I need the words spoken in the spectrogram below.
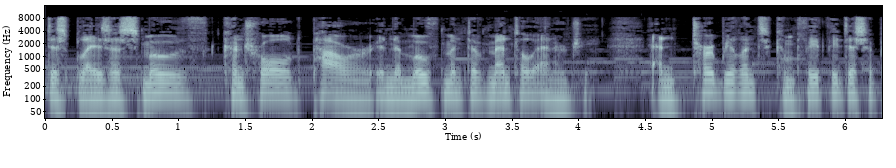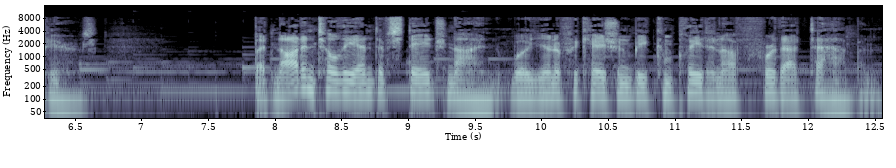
displays a smooth, controlled power in the movement of mental energy, and turbulence completely disappears. But not until the end of stage 9 will unification be complete enough for that to happen.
